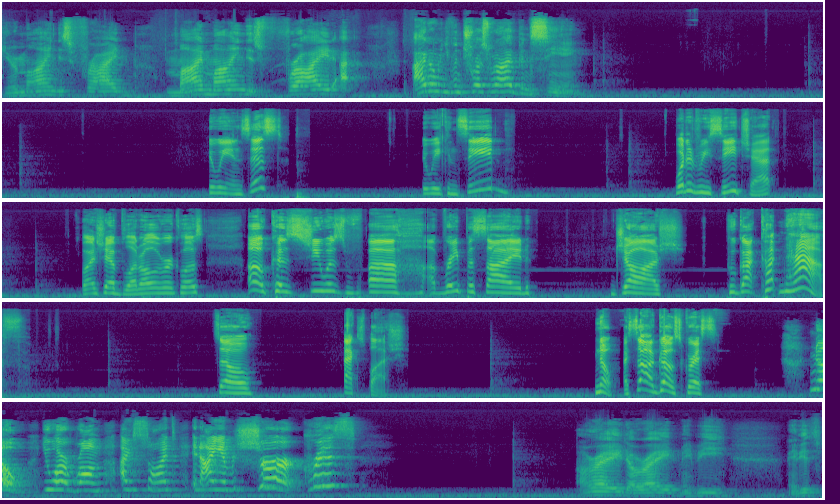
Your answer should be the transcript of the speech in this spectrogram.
Your mind is fried. My mind is fried. I, I don't even trust what I've been seeing. Do we insist? Do we concede? What did we see, chat? Why does she have blood all over her clothes? Oh, because she was uh right beside Josh, who got cut in half. So, backsplash. No, I saw a ghost, Chris. No, you are wrong. I saw it, and I am sure, Chris. All right, all right. Maybe, maybe it's,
